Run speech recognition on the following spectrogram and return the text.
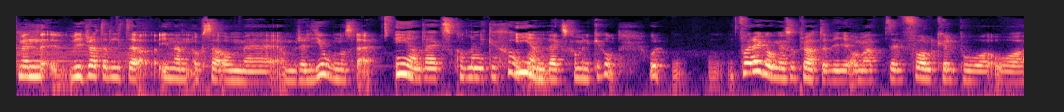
Men vi pratade lite innan också om, eh, om religion och sådär. Envägskommunikation. Envägskommunikation. Och förra gången så pratade vi om att folk höll på och,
